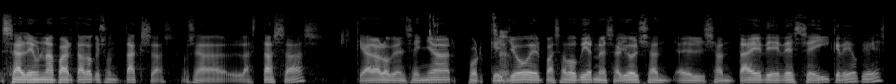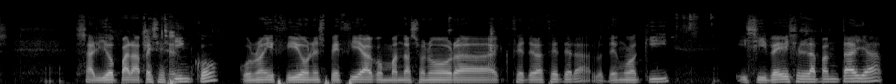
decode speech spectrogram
sale un apartado que son taxas, o sea, las tasas, que ahora lo voy a enseñar, porque yo el pasado viernes salió el, el Shantae de DSI, creo que es, salió para PS5 con una edición especial, con banda sonora, etcétera, etcétera, lo tengo aquí y si veis en la pantalla,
